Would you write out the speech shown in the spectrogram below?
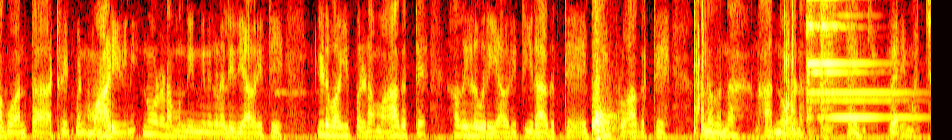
ಆಗುವಂಥ ಟ್ರೀಟ್ಮೆಂಟ್ ಮಾಡಿದ್ದೀನಿ ನೋಡೋಣ ಮುಂದಿನ ದಿನಗಳಲ್ಲಿ ಇದು ಯಾವ ರೀತಿ ಗಿಡವಾಗಿ ಪರಿಣಾಮ ಆಗುತ್ತೆ, ಅದು ಇಳುವರಿ ಯಾವ ರೀತಿ ಇದಾಗುತ್ತೆ ಇಂಪ್ರೂವ್ ಆಗುತ್ತೆ ಅನ್ನೋದನ್ನು ಕಾದು ನೋಡೋಣ. ಥ್ಯಾಂಕ್ ಯು ವೆರಿ ಮಚ್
